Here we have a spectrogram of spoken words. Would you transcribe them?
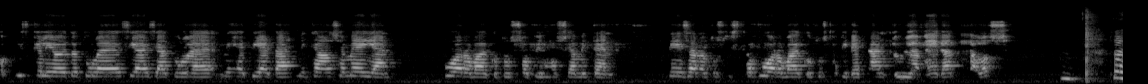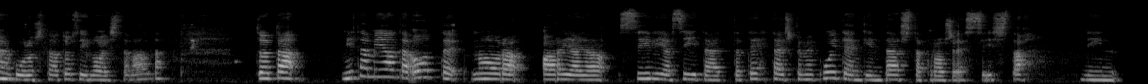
opiskelijoita tulee, sijaisia tulee, niin he tietää, mikä on se meidän vuorovaikutussopimus ja miten, niin sanotusti sitä vuorovaikutusta pidetään yllä meidän talossa. Mm. Toihan kuulostaa tosi loistavalta. Tota, mitä mieltä olette Noora, Arja ja Silja siitä, että tehtäisikö me kuitenkin tästä prosessista niin,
